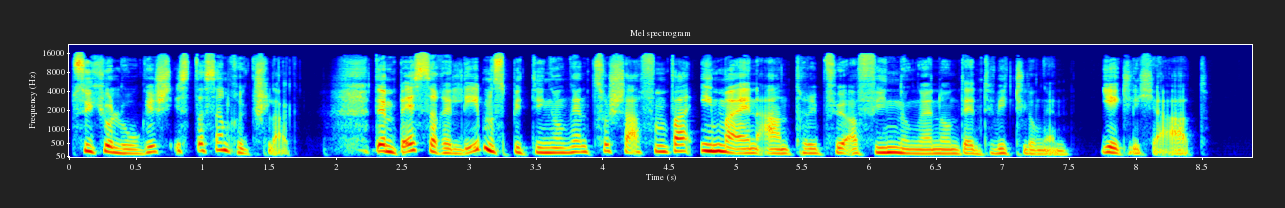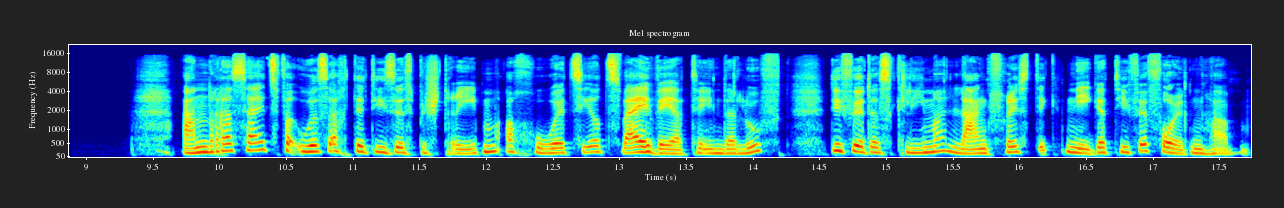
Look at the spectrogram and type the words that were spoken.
Psychologisch ist das ein Rückschlag. Denn bessere Lebensbedingungen zu schaffen war immer ein Antrieb für Erfindungen und Entwicklungen jeglicher Art. Andererseits verursachte dieses Bestreben auch hohe CO2-Werte in der Luft, die für das Klima langfristig negative Folgen haben.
